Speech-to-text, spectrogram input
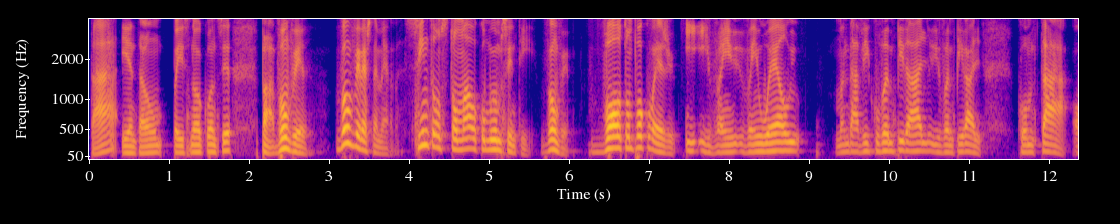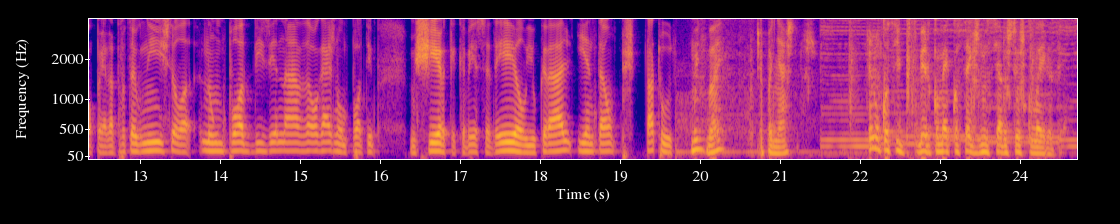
tá? E então, para isso não acontecer, pá, vão ver, vão ver esta merda. Sintam-se tão mal como eu me senti, vão ver. Voltam para o colégio e, e vem, vem o Hélio mandar vir com o vampiralho e o vampiralho, como está ao pé da protagonista, ela não pode dizer nada ao gajo, não pode tipo, mexer com a cabeça dele e o caralho, e então está tudo. Muito bem, apanhaste-nos. Eu não consigo perceber como é que consegues denunciar os teus colegas. é.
